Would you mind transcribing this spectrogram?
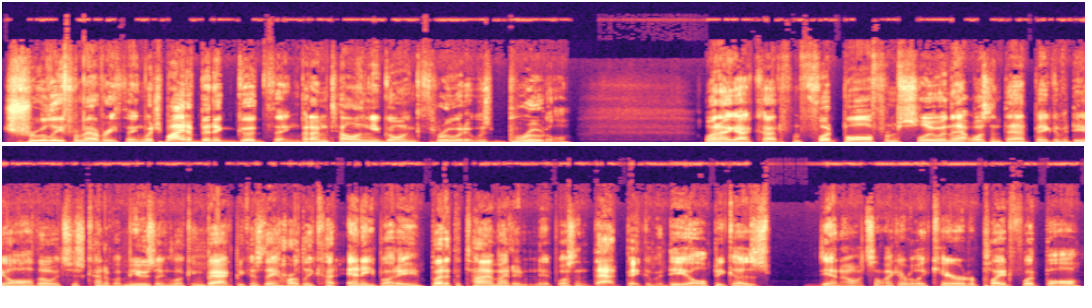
truly from everything, which might have been a good thing, but I'm telling you, going through it, it was brutal when I got cut from football from SLU, and that wasn't that big of a deal, although it's just kind of amusing looking back because they hardly cut anybody. But at the time, I didn't. It wasn't that big of a deal because you know it's not like I really cared or played football.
